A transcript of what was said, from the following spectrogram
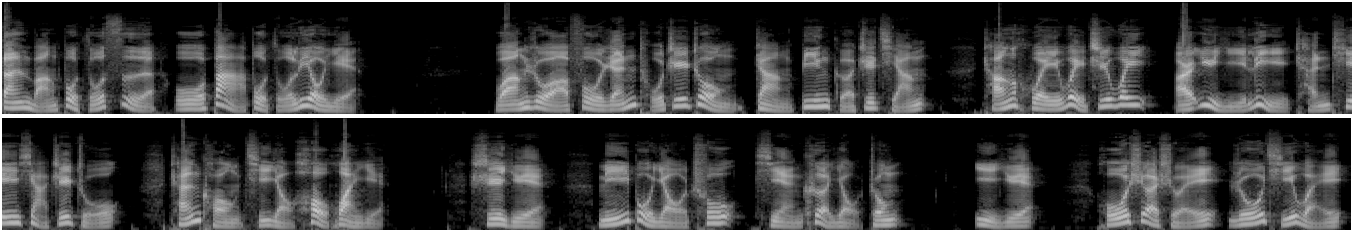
三王不足四，五霸不足六也。王若负人徒之众，仗兵革之强，成毁魏之威，而欲以立陈天下之主，臣恐其有后患也。诗曰：“靡不有出，显克有终。”亦曰：“湖涉水，如其尾。”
